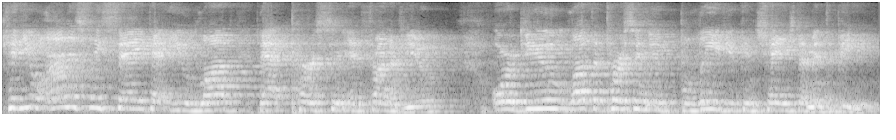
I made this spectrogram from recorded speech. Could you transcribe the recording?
Can you honestly say that you love that person in front of you? Or do you love the person you believe you can change them into being?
